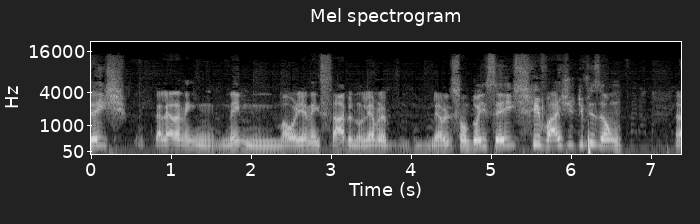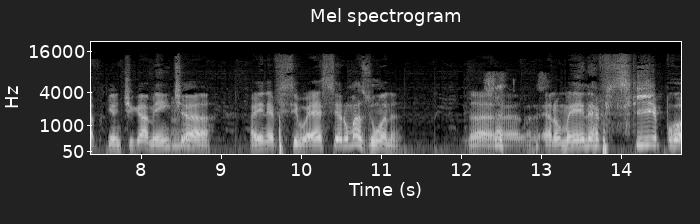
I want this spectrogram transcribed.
ex, galera nem, nem, maioria nem sabe, não lembra, lembra são dois ex-rivais de divisão, né? porque antigamente uhum. a, a NFC West era uma zona, né? era uma NFC, pô,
